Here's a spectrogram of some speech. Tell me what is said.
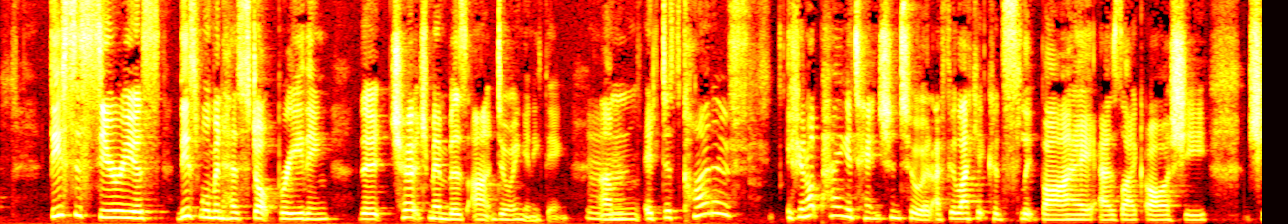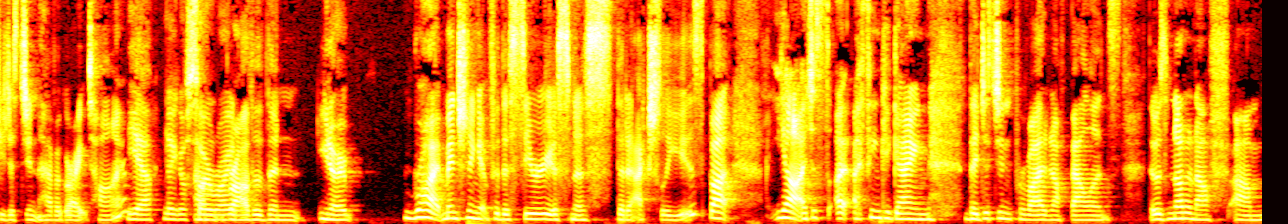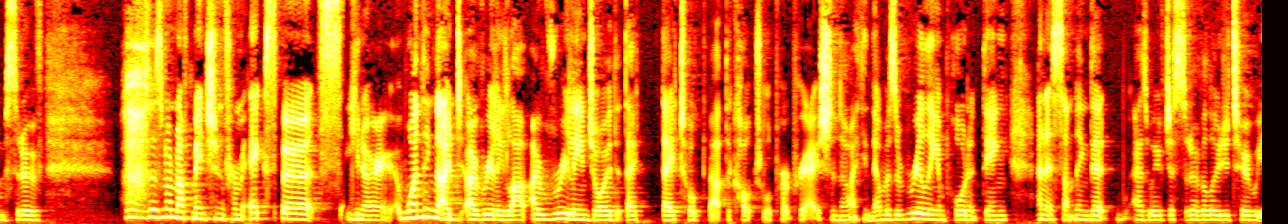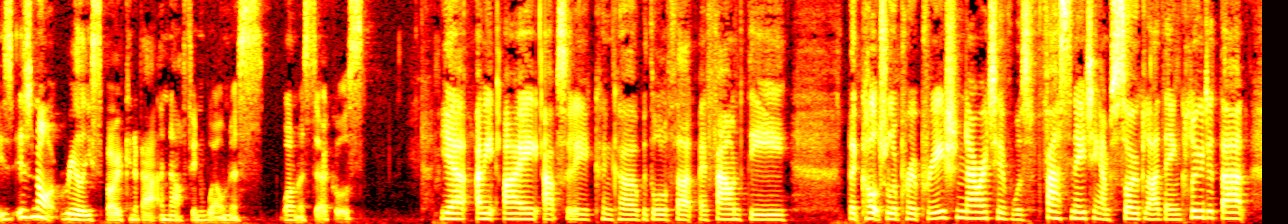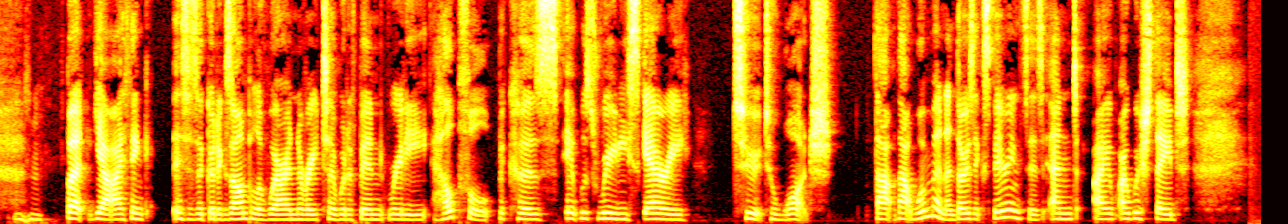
this is serious. This woman has stopped breathing the church members aren't doing anything. Mm-hmm. Um, it just kind of, if you're not paying attention to it, I feel like it could slip by as like, oh, she she just didn't have a great time. Yeah, no, you're so um, right. Rather than you know, right, mentioning it for the seriousness that it actually is. But yeah, I just I, I think again they just didn't provide enough balance. There was not enough um, sort of there's not enough mention from experts. You know, one thing that I, I really love, I really enjoy that they they talked about the cultural appropriation. Though I think that was a really important thing, and it's something that, as we've just sort of alluded to, is is not really spoken about enough in wellness wellness circles. Yeah, I mean, I absolutely concur with all of that. I found the the cultural appropriation narrative was fascinating. I'm so glad they included that. Mm-hmm. But yeah, I think this is a good example of where a narrator would have been really helpful because it was really scary to to watch that that woman and those experiences. And I, I wish they'd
